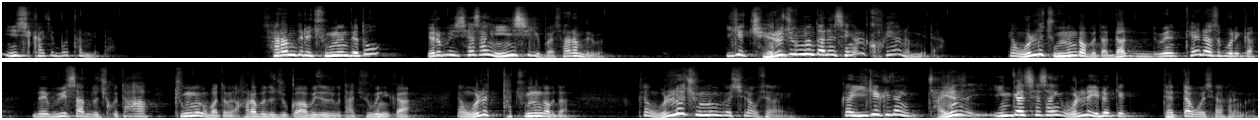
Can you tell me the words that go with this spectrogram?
인식하지 못합니다. 사람들이 죽는데도 여러분이 세상 인식이 뭐야? 사람들이 뭐 이게 죄로 죽는다는 생각을 거의 안 합니다. 그냥 원래 죽는가 보다. 나 왜 태어나서 보니까 내 위에 사람도 죽고 다 죽는 거 봤다면 할아버지도 죽고 아버지도 죽고 다 죽으니까 그냥 원래 다 죽는가 보다. 그냥 원래 죽는 것이라고 생각해. 그러니까 이게 그냥 자연 인간 세상이 원래 이렇게 됐다고 생각하는 거예요.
